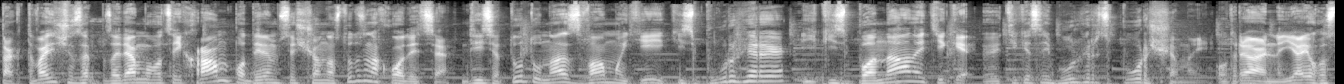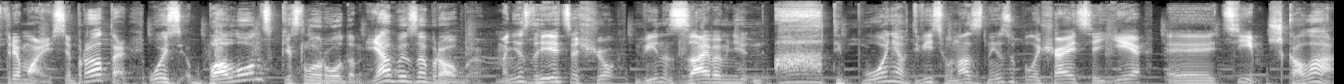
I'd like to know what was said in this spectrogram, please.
так, давайте ще зайдемо в оцей храм, подивимося, що в нас тут знаходиться. Дивіться, тут у нас з вами є якісь бургери, якісь банани, тільки, е, тільки цей бургер спорщений. От реально, я його стримаюся брати. Ось балон з кислородом я би забрав би. Мені здається, що він зайвий мені. А, ти поняв? Дивіться, у нас знизу, виходить, є е, ці шкала.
